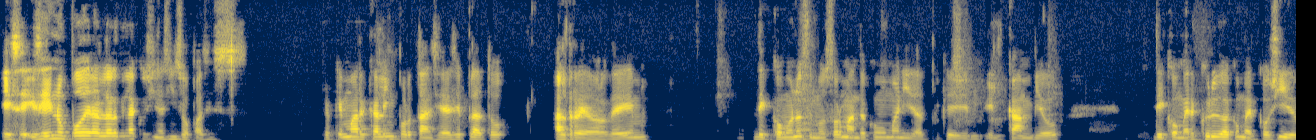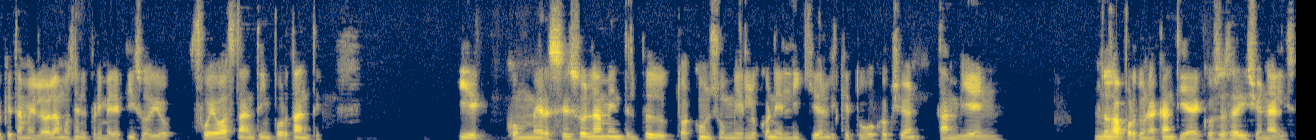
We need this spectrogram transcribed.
ese, ese no poder hablar de la cocina sin sopas, es, creo que marca la importancia de ese plato alrededor de, de cómo nos fuimos formando como humanidad, porque el, el cambio de comer crudo a comer cocido, que también lo hablamos en el primer episodio, fue bastante importante y de comerse solamente el producto a consumirlo con el líquido en el que tuvo cocción, también nos aportó una cantidad de cosas adicionales.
